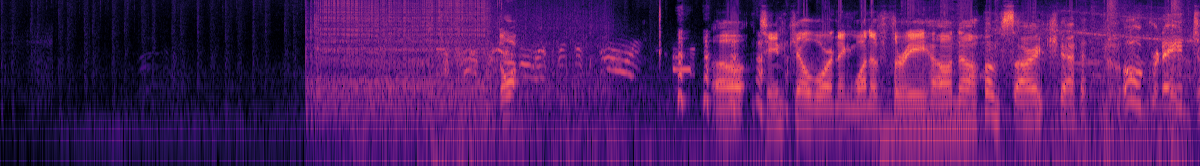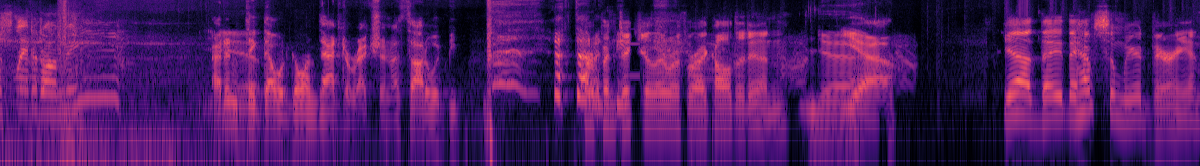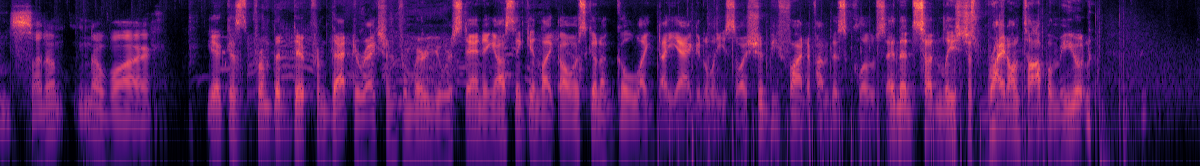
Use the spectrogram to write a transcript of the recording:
Oh, team kill warning, one of three. Oh no, I'm sorry, cat. Oh, grenade just landed on me. I didn't Yeah. think that would go in that direction. I thought it would be I be- Perpendicular with where I called it in. Yeah. Yeah. Yeah, they they have some weird variants. I don't know why. Yeah, because from the di- from that direction, from where you were standing, I was thinking like, oh, it's gonna go like diagonally, so I should be fine if I'm this close. And then suddenly it's just right on top of me.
